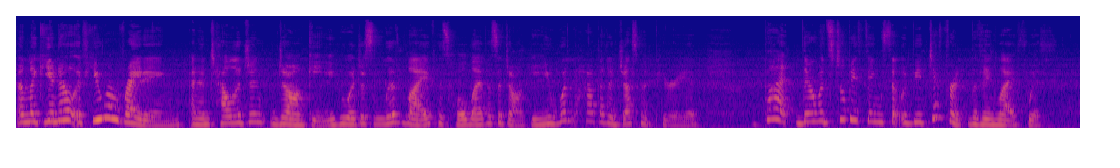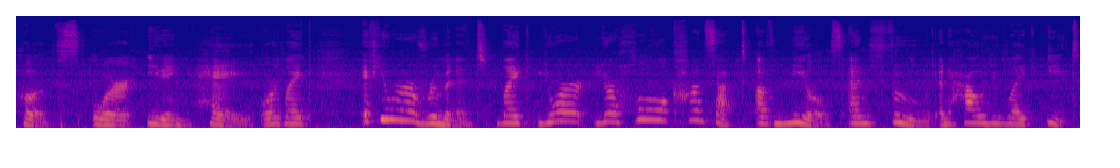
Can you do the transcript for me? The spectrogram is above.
And like you know, if you were writing an intelligent donkey who had just lived life his whole life as a donkey, you wouldn't have that adjustment period. But there would still be things that would be different living life with hooves or eating hay or like if you were a ruminant like your your whole concept of meals and food and how you like eat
